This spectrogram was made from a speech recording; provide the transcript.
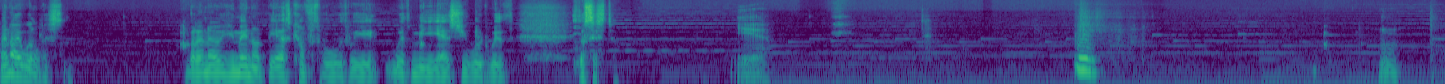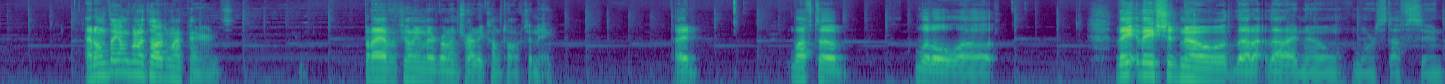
And I will listen. But I know you may not be as comfortable with we with me as you would with your sister. Yeah. Hmm. I don't think I'm going to talk to my parents, but I have a feeling they're going to try to come talk to me. I left a little. Uh, they they should know that that I know more stuff soon,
